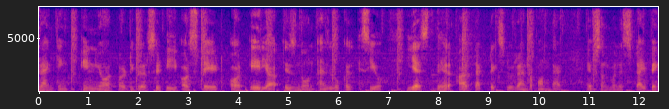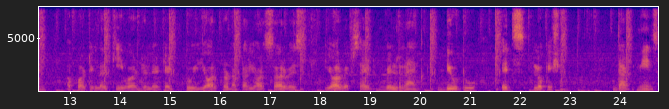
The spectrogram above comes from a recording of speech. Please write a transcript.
ranking in your particular city or state or area is known as local SEO. Yes, there are tactics to rank upon that. If someone is typing a particular keyword related to your product or your service, your website will rank due to its location. That means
